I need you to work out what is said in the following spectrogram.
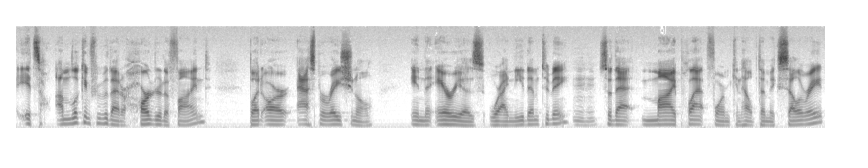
it's I'm looking for people that are harder to find, but are aspirational in the areas where I need them to be, mm-hmm. so that my platform can help them accelerate,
